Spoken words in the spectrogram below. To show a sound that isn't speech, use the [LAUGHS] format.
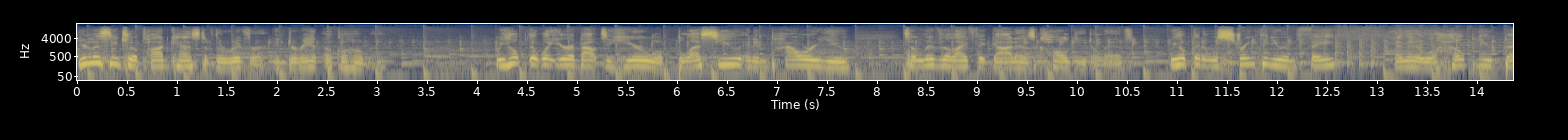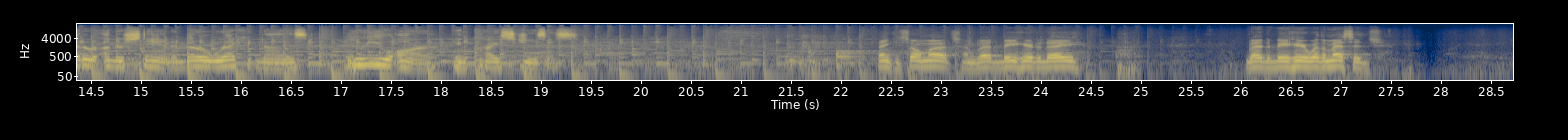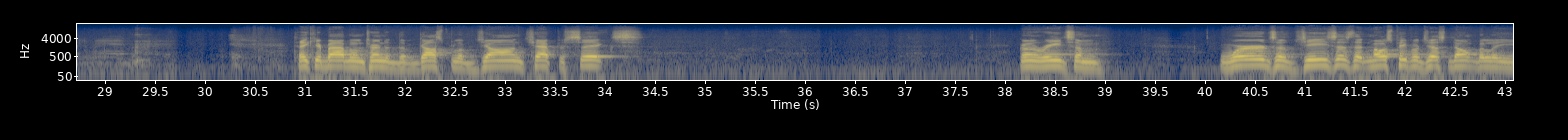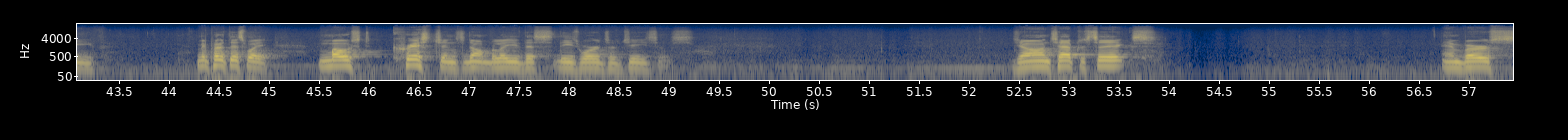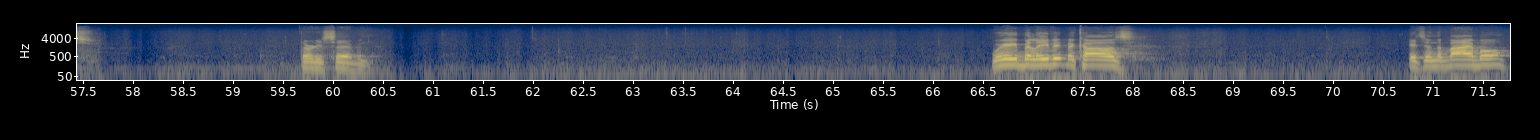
You're listening to a podcast of The River in Durant, Oklahoma. We hope that what you're about to hear will bless you and empower you to live the life that God has called you to live. We hope that it will strengthen you in faith and that it will help you better understand and better recognize who you are in Christ Jesus. Thank you so much. I'm glad to be here today. Glad to be here with a message. Take your Bible and turn to the Gospel of John, chapter 6. I'm going to read some words of Jesus that most people just don't believe. Let me put it this way most Christians don't believe this, these words of Jesus. John chapter 6 and verse 37. We believe it because it's in the Bible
